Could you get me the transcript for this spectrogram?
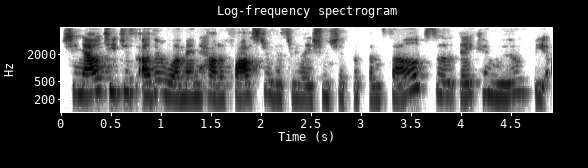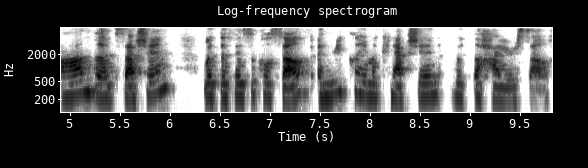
She now teaches other women how to foster this relationship with themselves so that they can move beyond the obsession with the physical self and reclaim a connection with the higher self.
